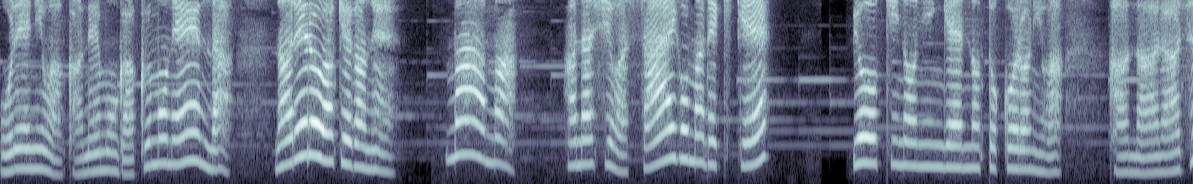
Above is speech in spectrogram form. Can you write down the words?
俺には金も学もねえんだ。なれるわけがねえ。まあまあ、話は最後まで聞け。病気の人間のところには必ず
